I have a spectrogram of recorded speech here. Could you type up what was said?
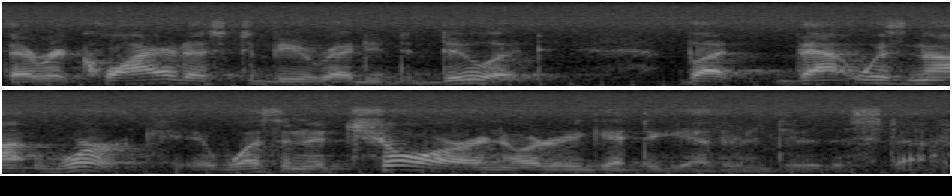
that required us to be ready to do it, but that was not work. It wasn't a chore in order to get together and do this stuff.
